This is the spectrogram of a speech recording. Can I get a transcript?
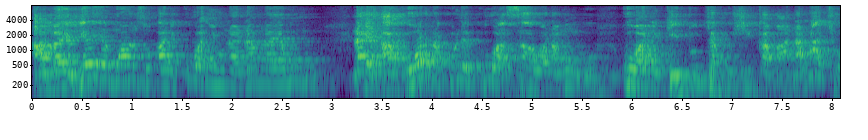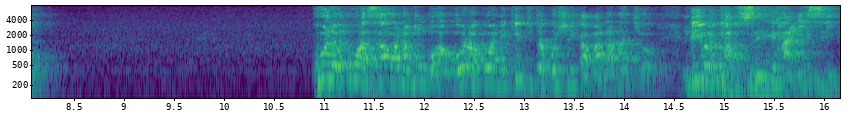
ambaye yeye mwanzo alikuwa yuna namna ya Mungu, naye hakuona kule kuwa sawa na Mungu kuwa ni kitu cha kushikamana nacho kule kuwa sawa na Mungu hakuona kuwa ni kitu cha kushikamana nacho. Ndiyo tafsiri halisi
